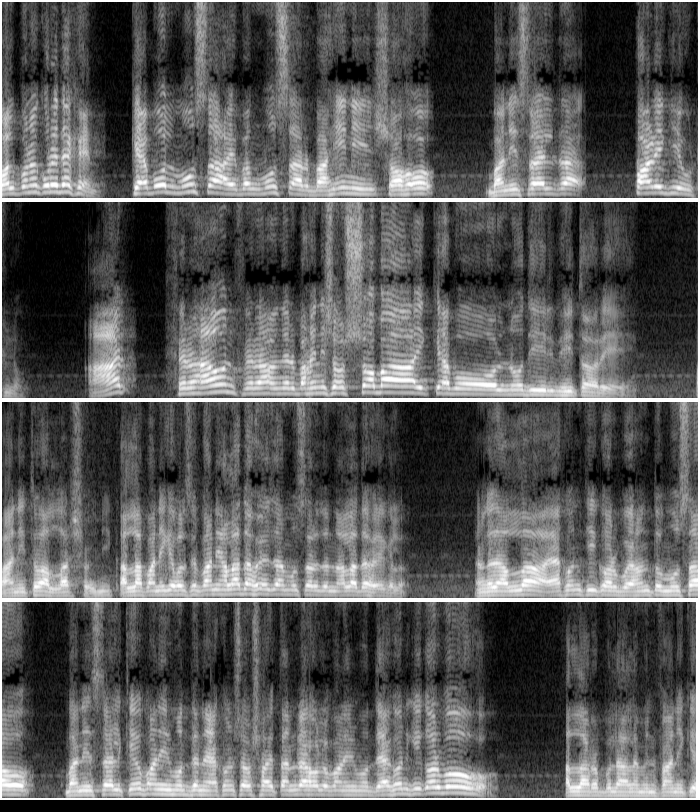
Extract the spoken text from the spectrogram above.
কল্পনা করে দেখেন, কেবল মুসা এবং মুসার বাহিনী সহ বান ইসরায়েলরা পাড়ে গিয়ে উঠল। আর ফেরাউন, ফেরাউনের বাহিনী সহ সবাই কেবল নদীর ভিতরে। পানি তো আল্লাহর সৈনিক। আল্লাহ পানিকে বলছে, পানি আলাদা হয়ে যায় মুসার জন্য আলাদা হয়ে গেল। আল্লাহ, এখন কি করব? এখন তো মুসাও বান ইসরায়েল, কেউ পানির মধ্যে না এখন সব শয়তানরা হলো পানির মধ্যে। এখন কি করব? আল্লাহ রবাহ আলমিন পানিকে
